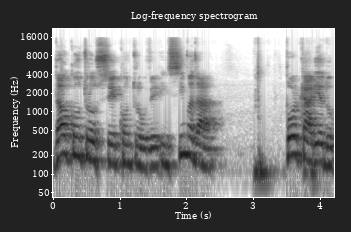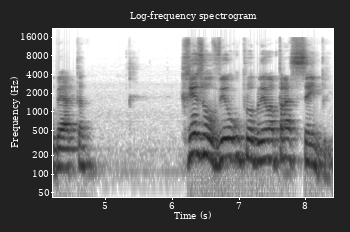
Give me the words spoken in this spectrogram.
dar o Ctrl C, Ctrl V em cima da porcaria do beta, resolveu o problema para sempre.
